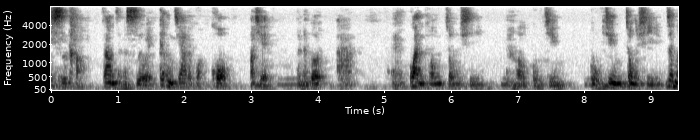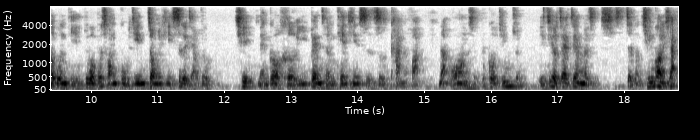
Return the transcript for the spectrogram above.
思考，让整个思维更加的广阔，而且能够啊，呃，贯通中西，然后古今、古今中西任何问题，如果不从古今中西四个角度去能够合一，变成天心实质看的话。那往往是不够精准，也只有在这样的这种情况下，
